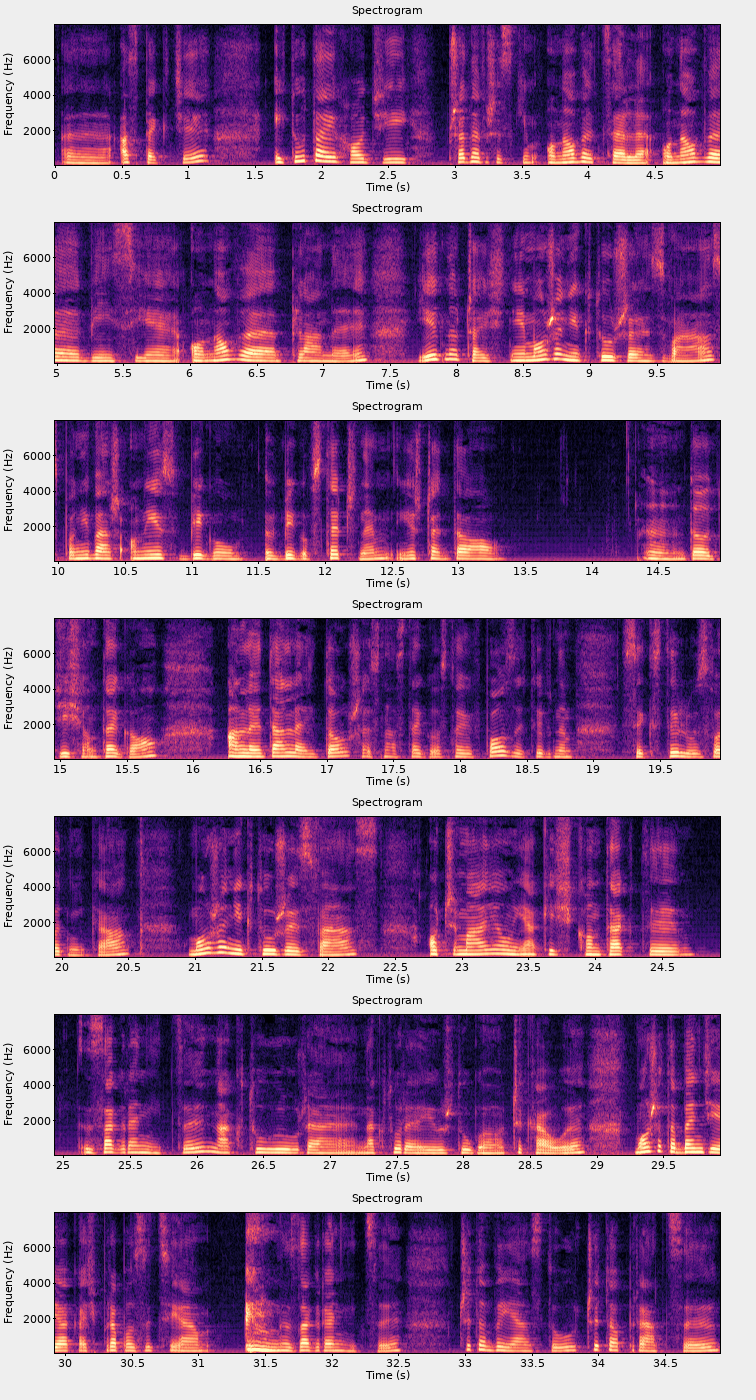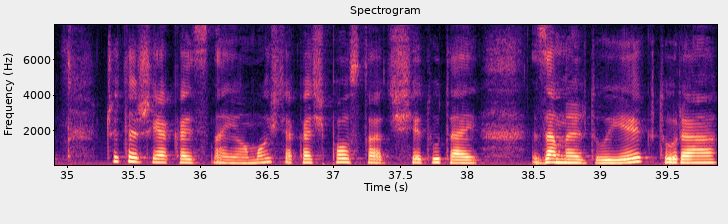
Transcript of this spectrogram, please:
aspekcie i tutaj chodzi przede wszystkim o nowe cele, o nowe wizje, o nowe plany. Jednocześnie może niektórzy z Was, ponieważ on jest w biegu, w biegu wstecznym jeszcze do y, do 10, ale dalej do 16 stoi w pozytywnym sekstylu zwodnika. Może niektórzy z Was otrzymają jakieś kontakty z zagranicy, na które, na które już długo czekały. Może to będzie jakaś propozycja zagranicy, czy to wyjazdu, czy to pracy, czy też jakaś znajomość, jakaś postać się tutaj zamelduje, która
